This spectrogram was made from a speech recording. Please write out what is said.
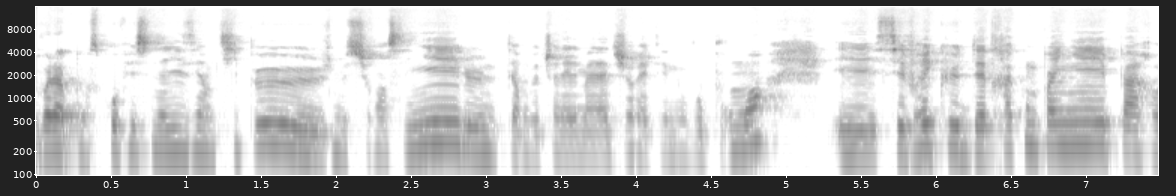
voilà, pour se professionnaliser un petit peu, je me suis renseignée. Le terme de channel manager était nouveau pour moi. Et c'est vrai que d'être accompagné par,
